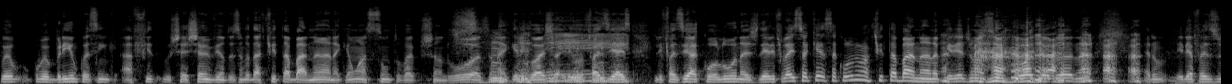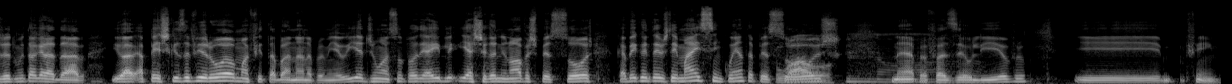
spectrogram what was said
foi como eu brinco assim, a fita, o Chechão inventou esse negócio da fita banana, que é um assunto vai puxando o outro, né? Que ele gosta, ele fazia isso, ele fazia colunas dele, ele falou, isso aqui, essa coluna é uma fita banana, porque ele ia de um assunto para outro, né? Era um, ele ia fazer um jeito muito agradável. E a, a pesquisa virou uma fita banana para mim. Eu ia de um assunto para outro, e aí ia chegando em novas pessoas. Acabei que eu entrevistei mais 50 pessoas, Uau. né, para fazer o livro. E, enfim,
